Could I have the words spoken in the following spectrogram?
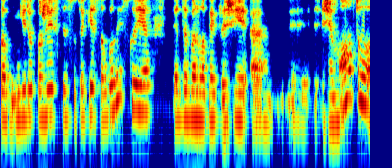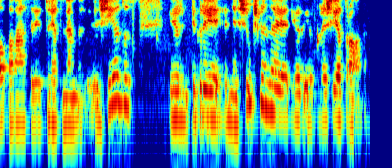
geriau pažaisti su tokiais augalais, kurie dabar labai gražiai e, žiemotų, o pavasarį turėtumėm žiedus ir tikrai nešiukšlina ir, ir gražiai atrodo.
